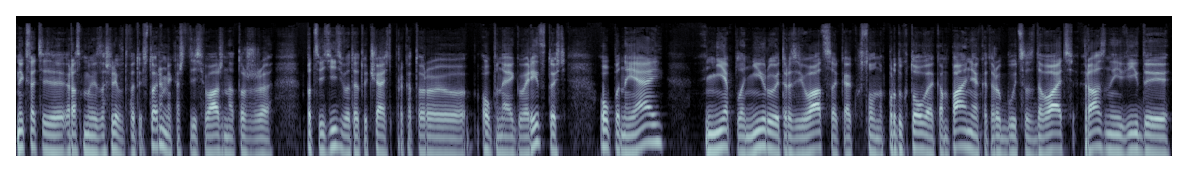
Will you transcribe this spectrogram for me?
Ну и, кстати, раз мы зашли вот в эту историю, мне кажется, здесь важно тоже подсветить вот эту часть, про которую OpenAI говорит. То есть OpenAI не планирует развиваться как, условно, продуктовая компания, которая будет создавать разные виды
